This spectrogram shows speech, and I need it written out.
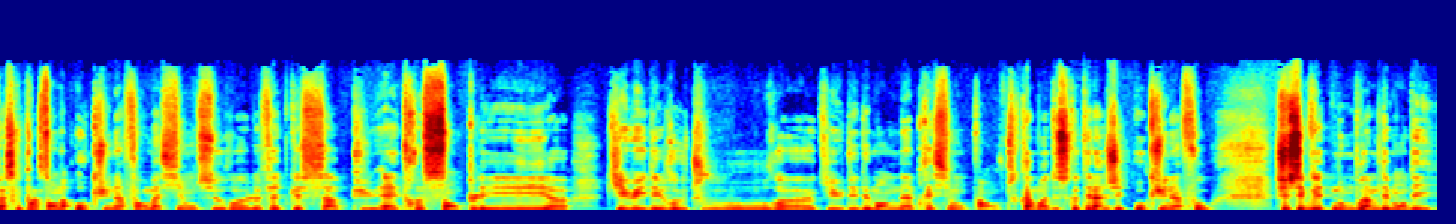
parce que pour l'instant on n'a aucune information sur le fait que ça a pu être samplé, qu'il y a eu des retours, qu'il y a eu des demandes d'impression. Enfin, en tout cas, moi de ce côté-là, j'ai aucune info. Je sais que vous êtes nombreux à me demander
